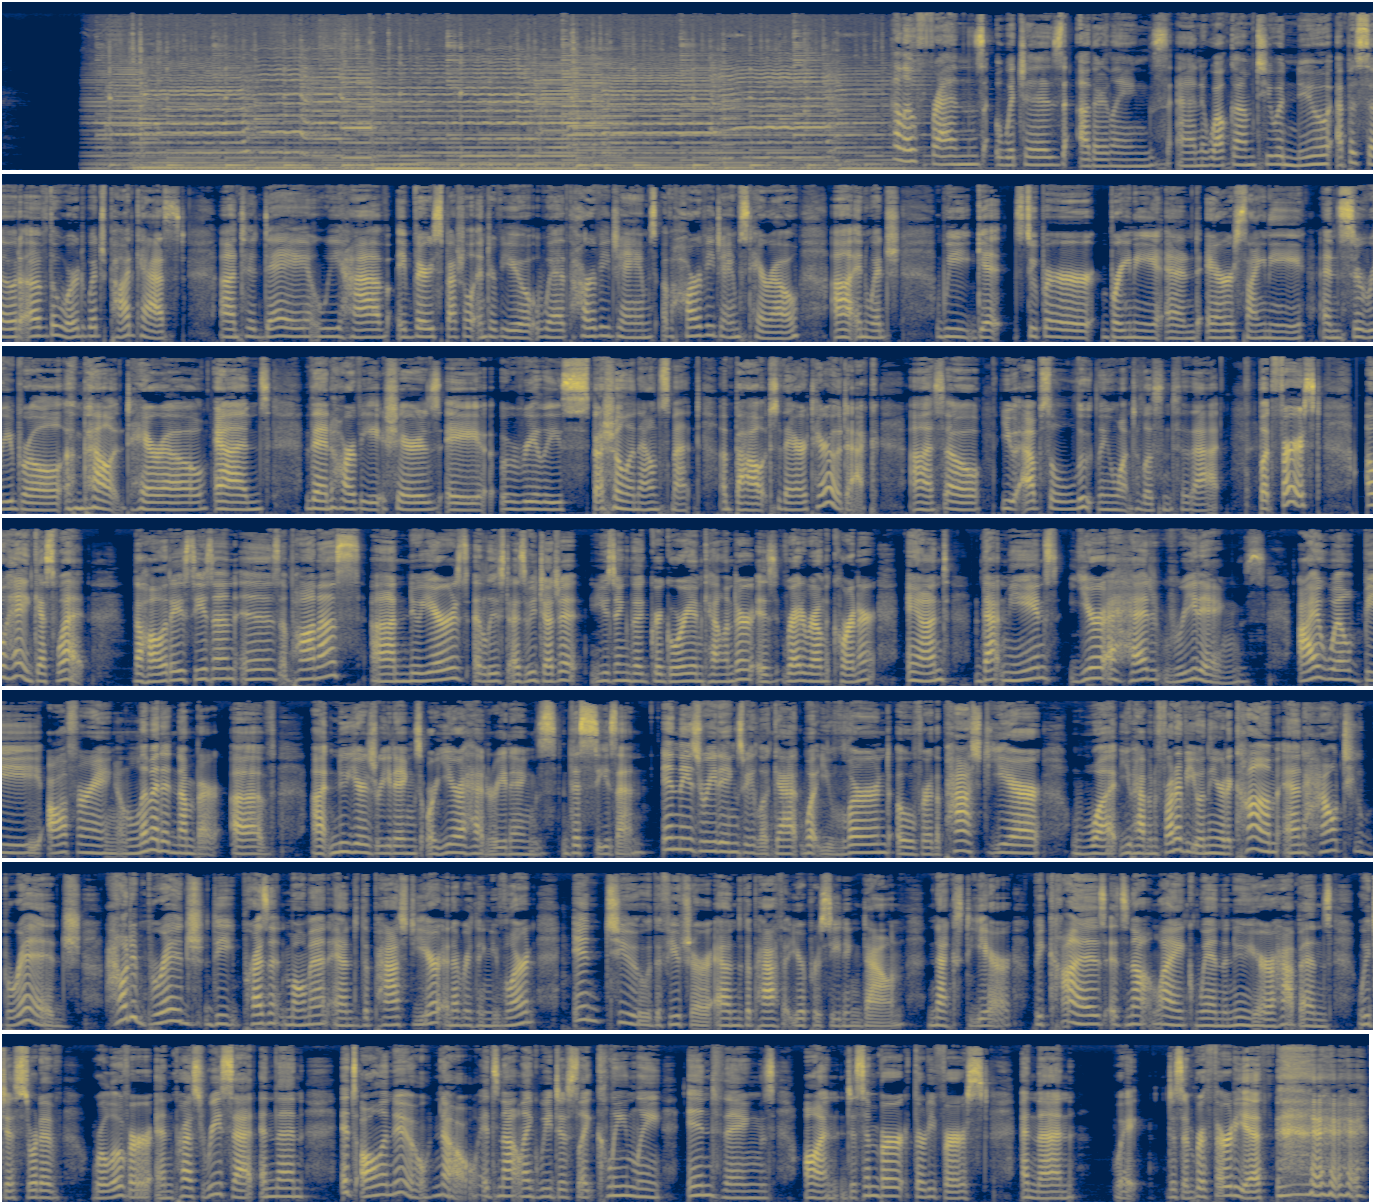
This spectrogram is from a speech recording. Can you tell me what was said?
Hello, friends, witches, otherlings, and welcome to a new episode of the Word Witch podcast. Uh, today, we have a very special interview with Harvey James of Harvey James Tarot, uh, in which we get super brainy and air signy and cerebral about tarot. And then Harvey shares a really special announcement about their tarot deck. Uh, so you absolutely want to listen to that. But first, oh, hey, guess what? The holiday season is upon us. Uh, New Year's, at least as we judge it using the Gregorian calendar, is right around the corner. And that means year ahead readings. I will be offering a limited number of uh, New Year's readings or year ahead readings this season. In these readings, we look at what you've learned over the past year, what you have in front of you in the year to come, and how to bridge, how to bridge the present moment and the past year and everything you've learned into the future and the path that you're proceeding down next year. Because it's not like when the new year happens, we just sort of roll over and press reset and then it's all anew. No, it's not like we just like cleanly end things on December 31st and then wait, December 30th.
